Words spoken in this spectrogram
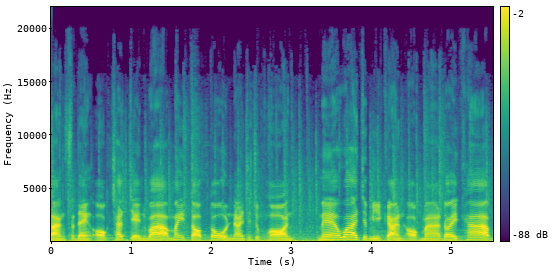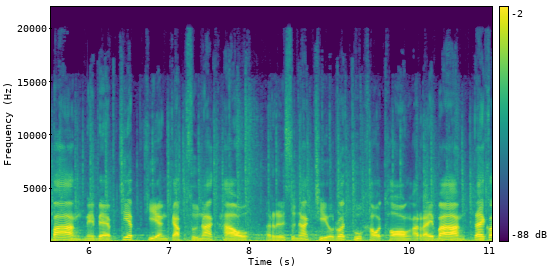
ต่างแสดงออกชัดเจนว่าไม่ตอบโต้นายจตุพร แม้ว่าจะมีการออกมาด้อยค่าบ้างในแบบเทียบเคียงกับสุนัขเห่า หรือสุนัขฉี่รถภูเขาทองอะไรบ้าง แต่ก็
